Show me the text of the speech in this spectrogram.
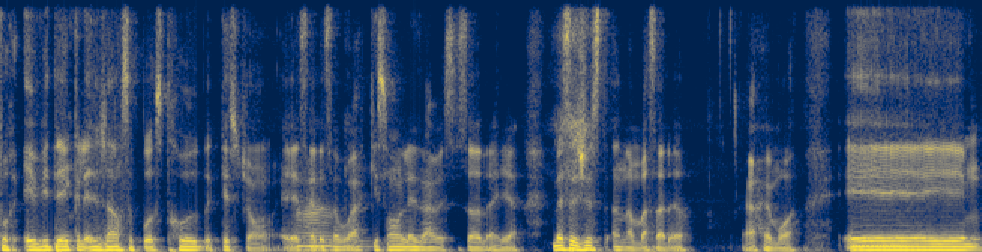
pour éviter que les gens se posent trop de questions et essaient de ah, savoir qui sont les investisseurs derrière. Mais c'est juste un ambassadeur, après moi. Et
